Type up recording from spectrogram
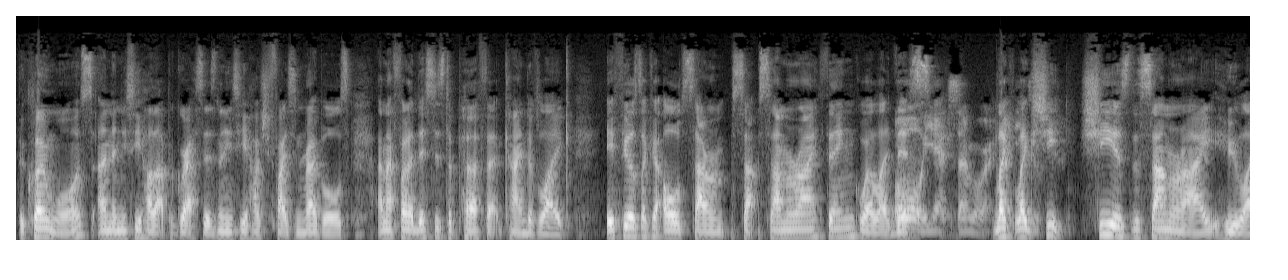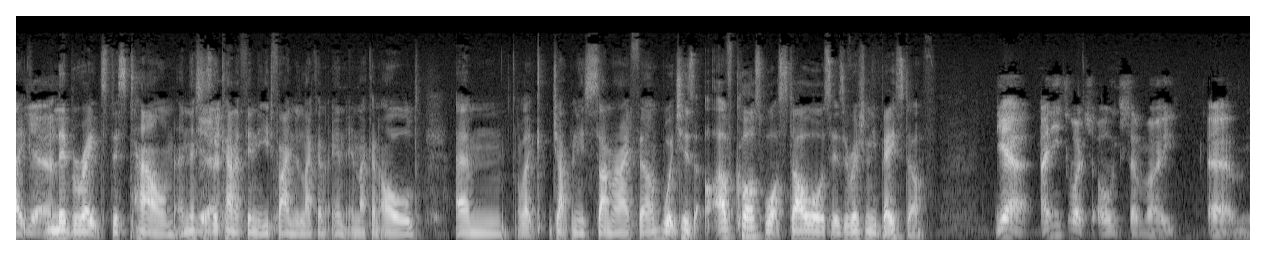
the Clone Wars, and then you see how that progresses, and then you see how she fights in Rebels, and I feel like this is the perfect kind of like. It feels like an old sa- samurai thing where like this, oh yeah, samurai. like like she she is the samurai who like Yeah. liberates this town, and this is the kind of thing that you'd find in like an in, in like an old um like Japanese samurai film, which is of course what Star Wars is originally based off. Yeah, I need to watch old samurai um,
